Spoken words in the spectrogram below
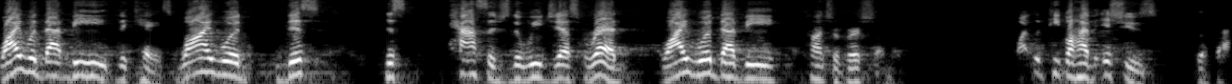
Why would that be the case? Why would this, this passage that we just read, why would that be controversial? Why would people have issues with that?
